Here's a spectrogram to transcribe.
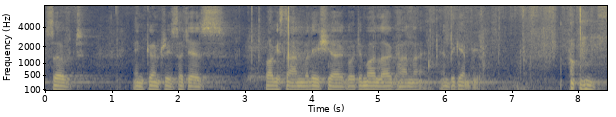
served in countries such as Pakistan, Malaysia, Guatemala, Ghana, and the Gambia.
